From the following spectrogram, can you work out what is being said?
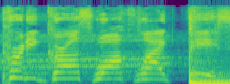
Pretty girls walk like this.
